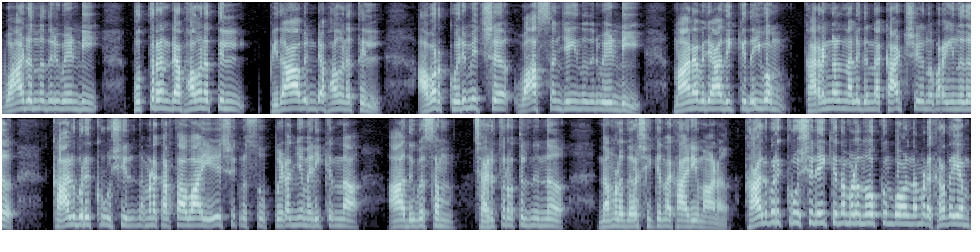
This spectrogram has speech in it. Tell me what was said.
വാഴുന്നതിനു വേണ്ടി പുത്രന്റെ ഭവനത്തിൽ പിതാവിന്റെ ഭവനത്തിൽ അവർക്കൊരുമിച്ച് വാസം ചെയ്യുന്നതിനു വേണ്ടി മാനവജാതിക്ക് ദൈവം കരങ്ങൾ നൽകുന്ന കാഴ്ച എന്ന് പറയുന്നത് കാൽവറി ക്രൂശിൽ നമ്മുടെ കർത്താവായ യേശു ക്രിസ്തു പിടഞ്ഞു മരിക്കുന്ന ആ ദിവസം ചരിത്രത്തിൽ നിന്ന് നമ്മൾ ദർശിക്കുന്ന കാര്യമാണ്. കാൽവറി ക്രൂശിലേക്ക് നമ്മൾ നോക്കുമ്പോൾ നമ്മുടെ ഹൃദയം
